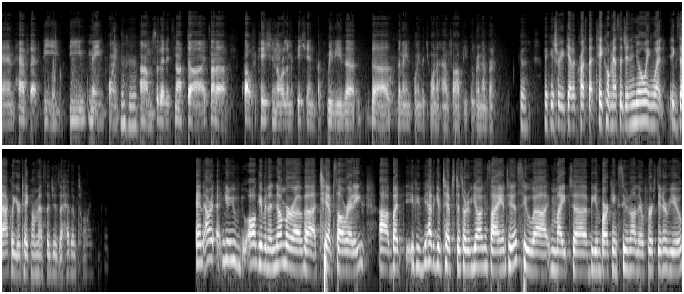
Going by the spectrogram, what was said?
and have that be the main point hmm um, so that it's not uh, it's not a qualification or limitation, but really the the, the main point that you want to have uh, people remember. Good. Making sure you get across that take-home message and knowing what exactly your take-home message is ahead of time. And are, you- you've all given a number of uh, tips already, uh, but if you had to give tips to sort of young scientists who uh, might uh, be embarking soon on their first interview,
